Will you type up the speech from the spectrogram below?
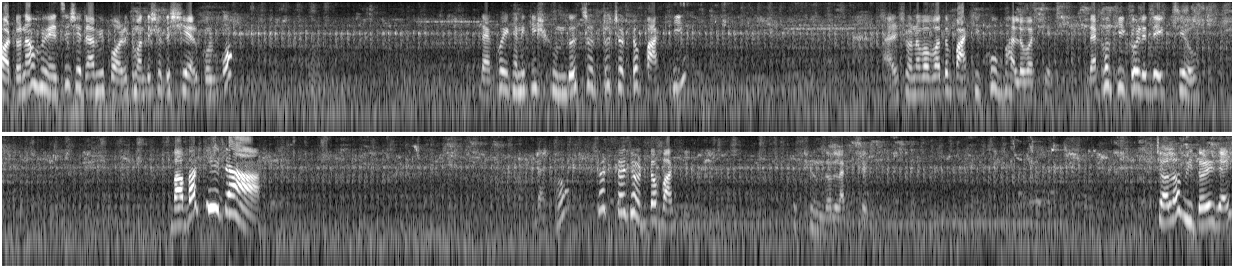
ঘটনা হয়েছে, সেটা আমি পরে তোমাদের সাথে শেয়ার করব। দেখো এখানে কি সুন্দর ছোট্ট ছোট্ট পাখি। আর সোনা বাবা তো পাখি খুব ভালোবাসে। দেখো কি করে দেখছে ও। বাবা কি এটা? দেখো, ছোট্ট ছোট্ট পাখি। খুব সুন্দর লাগছে। চলো ভিতরে যাই।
